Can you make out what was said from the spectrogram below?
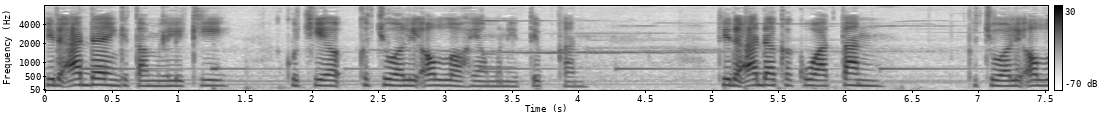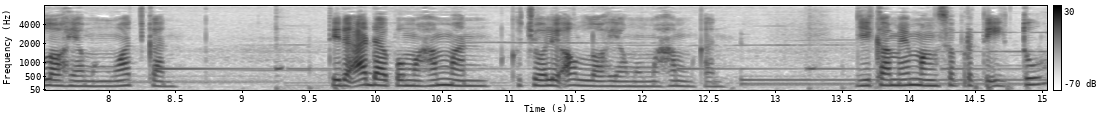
Tidak ada yang kita miliki kecuali Allah yang menitipkan. Tidak ada kekuatan kecuali Allah yang menguatkan. Tidak ada pemahaman kecuali Allah yang memahamkan. Jika memang seperti itu,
